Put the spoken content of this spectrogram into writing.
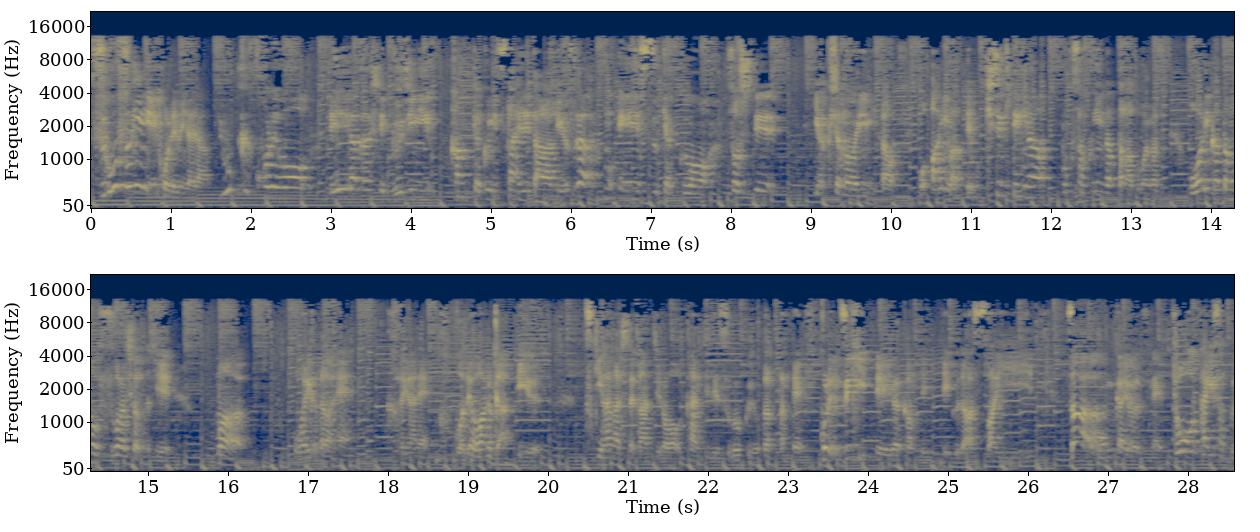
すごすぎねこれみたいな。よくこれを映画化して無事に観客に伝えれたなっていう。それはもう演出、脚本、そして役者の演技がもう相まって奇跡的な僕作品だったなと思います。終わり方も素晴らしかったし、まあ、終わり方がね、これがね、ここで終わるかっていう、突き放した感じの感じですごく良かったんで、これぜひ映画館で見てください。さあ、今回はですね、超大作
